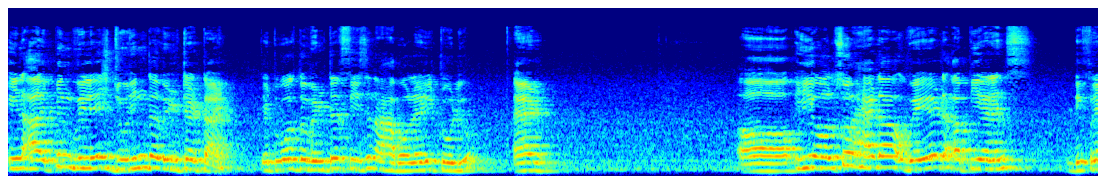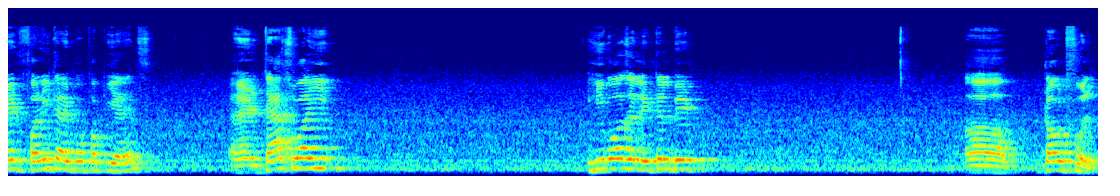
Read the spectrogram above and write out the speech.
in Iping village during the winter time. It was the winter season. I have already told you and uh, he also had a weird appearance different funny type of appearance and that's why he was a little bit uh, doubtful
